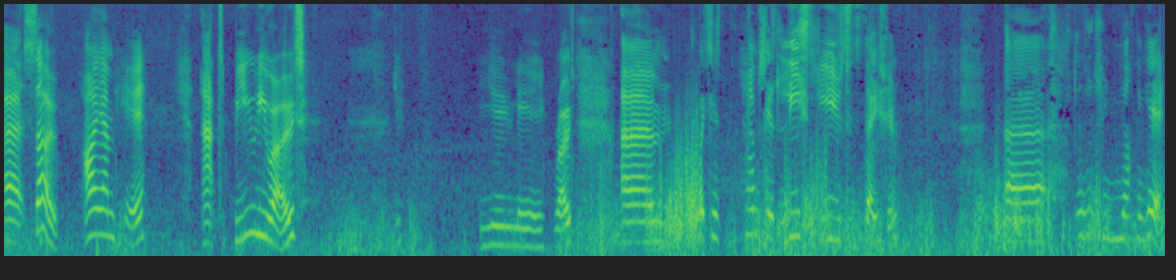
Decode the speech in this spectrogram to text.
Uh, so, I am here at Beaulieu Road. Beaulieu Road, um, which is Hampshire's least used station. Uh, there's literally nothing here.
